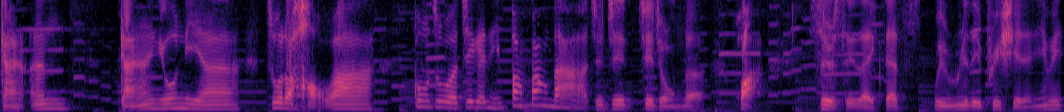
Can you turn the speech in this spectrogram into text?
感恩，感恩有你啊，做得好啊。工作这个你棒棒的，就这这种的话，seriously like that's we really appreciate it，因为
